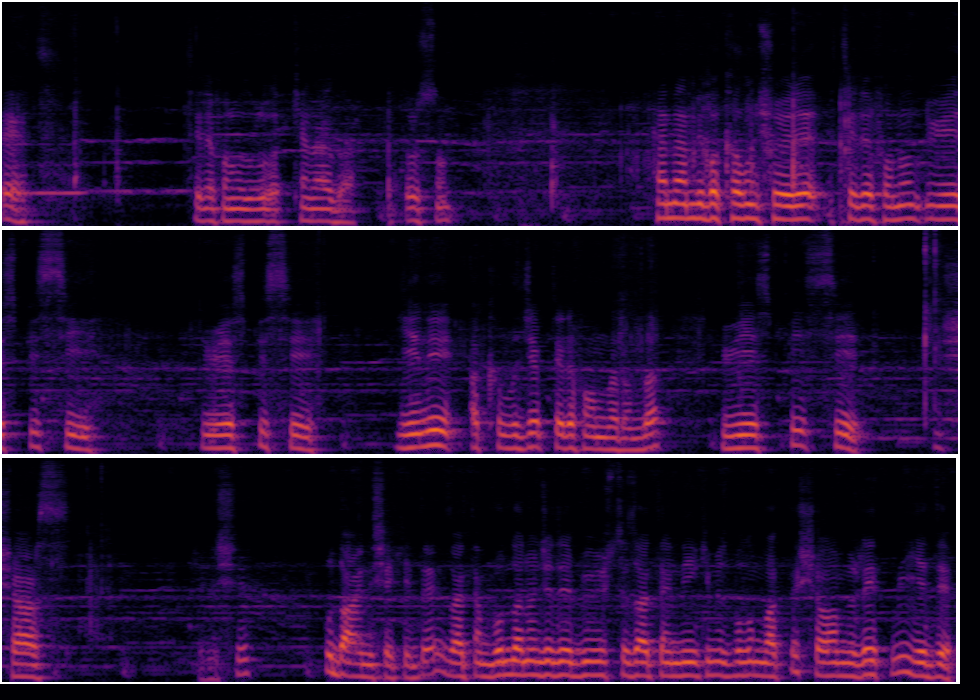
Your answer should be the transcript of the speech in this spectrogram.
Evet. Telefonumuz burada kenarda dursun. Hemen bir bakalım şöyle telefonun USB-C. USB-C. Yeni akıllı cep telefonlarında USB-C şarj girişi. Bu da aynı şekilde. Zaten bundan önce de bir üstte zaten linkimiz bulunmakta. Xiaomi Redmi 7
